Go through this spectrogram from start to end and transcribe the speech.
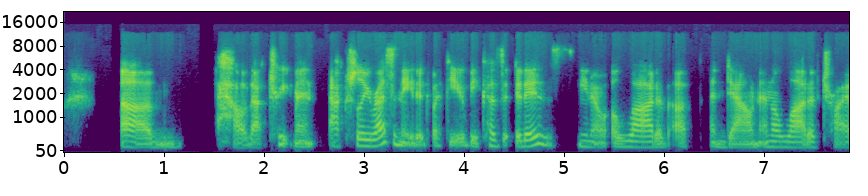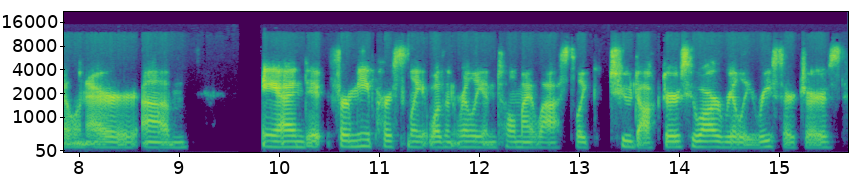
um, how that treatment actually resonated with you because it is you know a lot of up and down and a lot of trial and error. Um, and it, for me personally, it wasn't really until my last like two doctors who are really researchers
